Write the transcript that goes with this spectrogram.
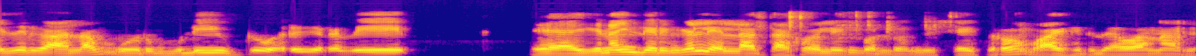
எதிர்காலம் ஒரு முடிவுக்கு வருகிறது. இணைந்திருங்கள். எல்லா தகவலையும் கொண்டு வந்து சேர்க்கிறோம். வாகிர் தேவானார்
